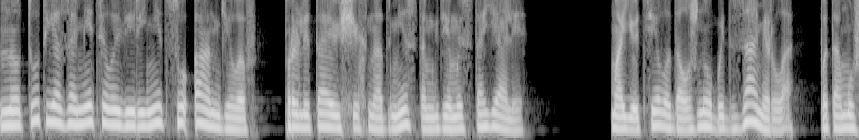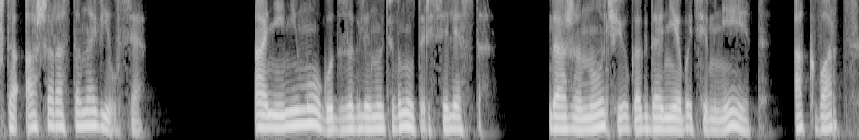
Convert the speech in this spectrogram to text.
но тут я заметила вереницу ангелов, пролетающих над местом, где мы стояли. Мое тело должно быть замерло, потому что Ашер остановился. Они не могут заглянуть внутрь Селеста. Даже ночью, когда небо темнеет, а кварц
